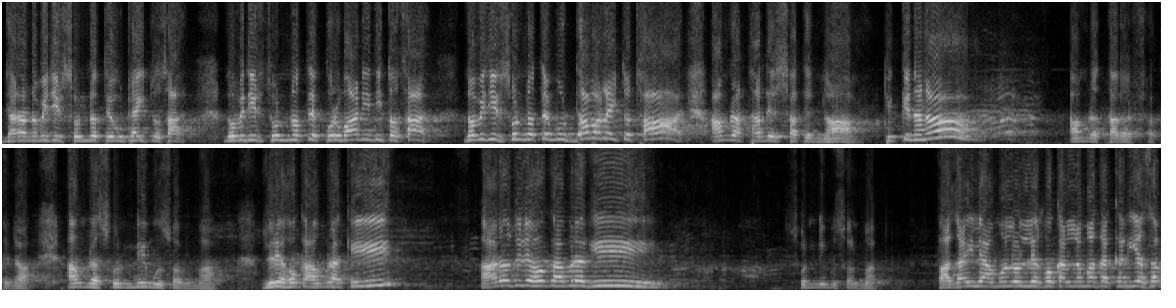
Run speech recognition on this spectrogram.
যারা নবীজির সুন্নতে উঠাইতো চায় নবীজির সুন্নতে কোরবানি দিত চায় নবীজির সুন্নতে মুদ্রা বানাইতো চায় আমরা তাদের সাথে না ঠিক কিনা না? আমরা তারার সাথে না, আমরা সুন্নি মুসলমান। জুড়ে হোক আমরা কি? আরও জুড়ে হোক আমরা কি? সুন্নি মুসলমান। ফাজাইলে আমলের লেখক আল্লামা জাকারিয়া সাহ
